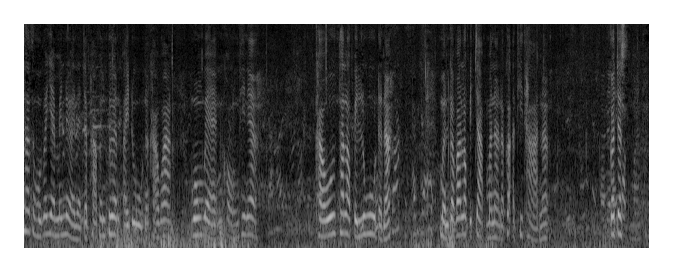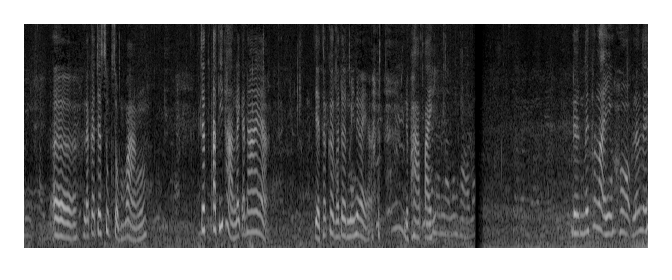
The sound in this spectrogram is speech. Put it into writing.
ถ้าสมมติว่าแยมไม่เหนื่อยเนี่ยจะพาเพื่อนๆไปดูนะคะว่าวงแหวนของที่เนี่ยเขาถ้าเราไปลูดอนะ เหมือนกับว่าเราไปจับมันนะแล้วก็อธิษฐานนะก็จะเออแล้วก็จะสุขสมหวัง จะอธิษฐานอะไรก็ได้อะเดี๋ยวถ้าเกิดว่าเดินไม่เหนื่อยอะเดี๋ยวพาไป เดินไม่เท่าไหร่ยังหอบแล้วเลย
